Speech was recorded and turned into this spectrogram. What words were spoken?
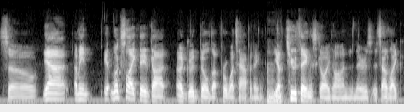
So yeah, I mean, it looks like they've got a good build up for what's happening. You have two things going on, and there's it sounds like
